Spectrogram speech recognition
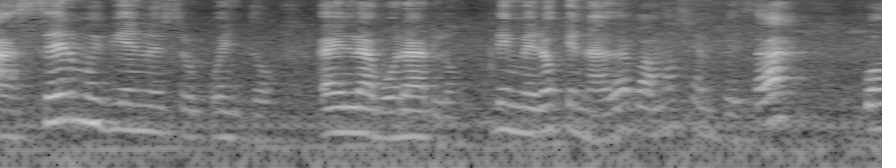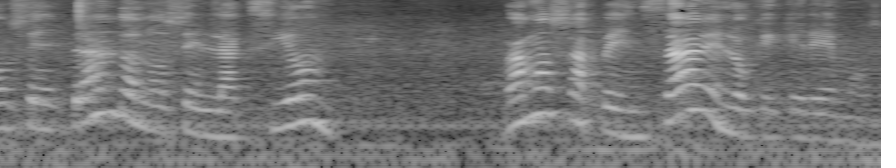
A hacer muy bien nuestro cuento, a elaborarlo. Primero que nada vamos a empezar concentrándonos en la acción. Vamos a pensar en lo que queremos.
